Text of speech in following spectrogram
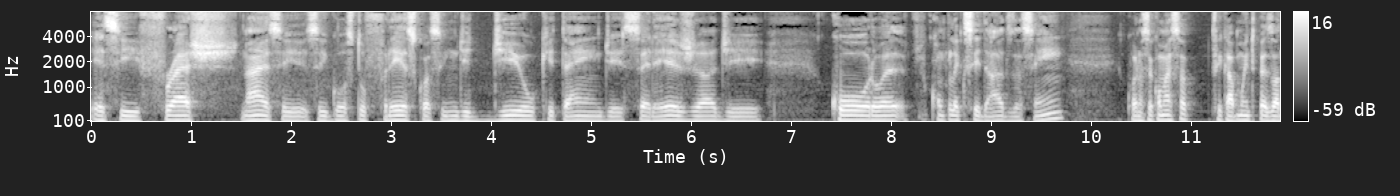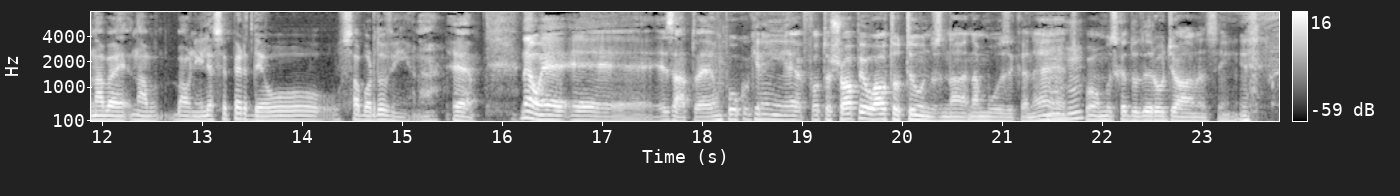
esse fresh, né, esse, esse gosto fresco assim de dill que tem, de cereja, de couro, é, complexidades assim. Quando você começa a ficar muito pesado na, na baunilha, você perdeu o, o sabor do vinho, né? É. Não, é, é- Exato. É um pouco que nem é, Photoshop ou Autotunes na, na música, né? Uhum. Tipo a música do Little John, assim.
